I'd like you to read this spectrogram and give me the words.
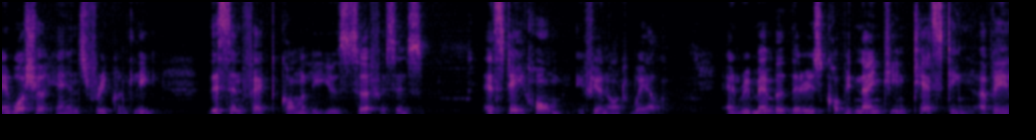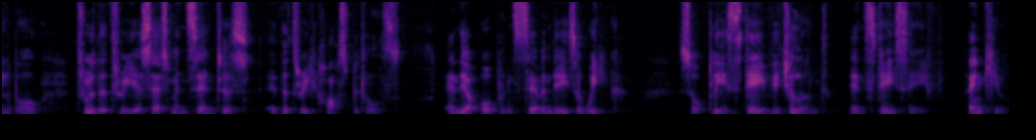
and wash your hands frequently, disinfect commonly used surfaces, and stay home if you're not well. And remember, there is COVID 19 testing available through the three assessment centers at the three hospitals, and they are open seven days a week. So please stay vigilant and stay safe. Thank you.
